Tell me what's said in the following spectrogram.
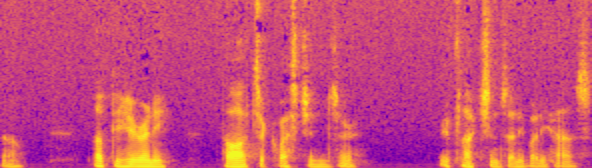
So, love to hear any thoughts or questions or reflections anybody has.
